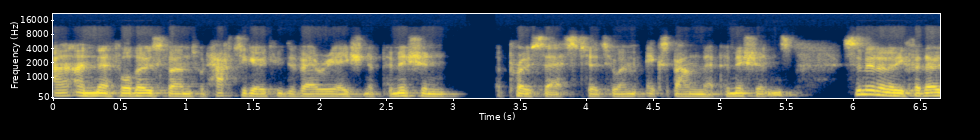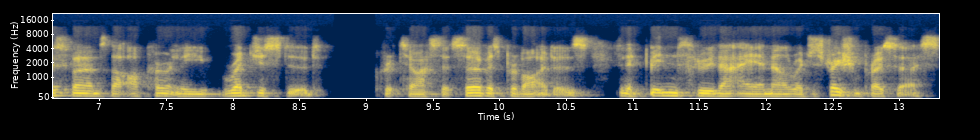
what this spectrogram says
And, and, therefore, those firms would have to go through the variation of permission process to, to um, expand their permissions. Similarly, for those firms that are currently registered crypto asset service providers, so they've been through that AML registration process,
